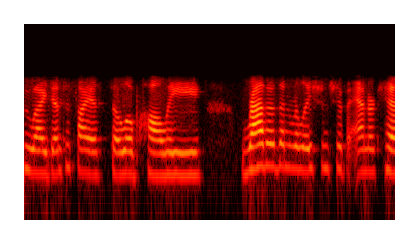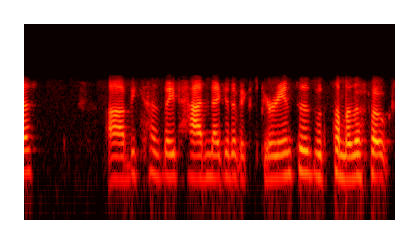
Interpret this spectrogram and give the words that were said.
who identify as solo poly rather than relationship anarchists uh, because they've had negative experiences with some of the folks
